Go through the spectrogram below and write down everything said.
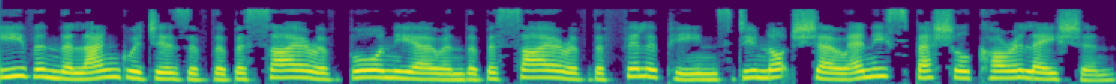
Even the languages of the Bisaya of Borneo and the Bisaya of the Philippines do not show any special correlation.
